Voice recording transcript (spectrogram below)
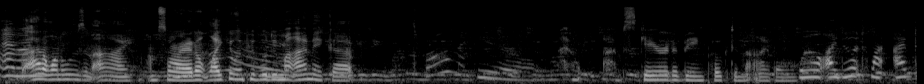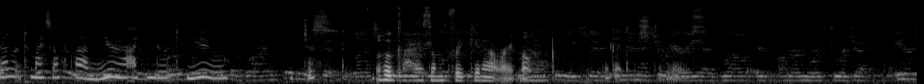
I don't want to lose an eye. I'm sorry. I don't like it when people do my eye makeup. What's wrong with you? I don't. I'm scared of being poked in the eyeball. Well, I do it to my. I've done it to myself without a mirror. I can do it to you. Just. Oh, guys, I'm freaking out right now. I think I touched yours.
